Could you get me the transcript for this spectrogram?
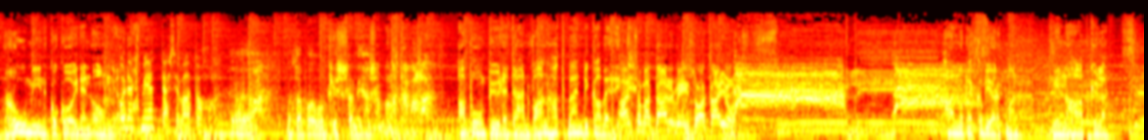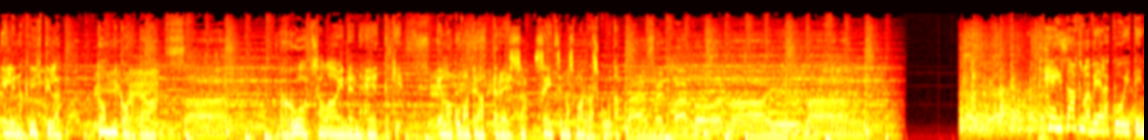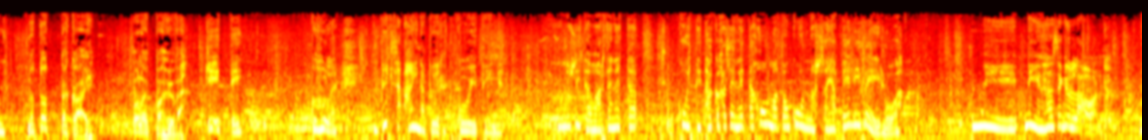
Ruumiin kokoinen ongelma. Voidaanko me jättää se vaan tohon? Joo, joo. Mä tapoin mun kissani ihan samalla tavalla. Apuun pyydetään vanhat bändikaverit. Antsa, mä tarviin sua, tajun. Hannu-Pekka Björkman, Minna Haatkylä, Elina Knihtilä, Tommi Korpela. Ruotsalainen hetki. Elokuvateattereissa 7. marraskuuta. Hei, saaks mä vielä kuitin? No totta kai. Olepa hyvä. Kiitti. Kuule, miksi sä aina pyydät kuitin? No sitä varten, että kuitti takaa sen, että hommat on kunnossa ja peli reilua. Niin, niinhän se kyllä on.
